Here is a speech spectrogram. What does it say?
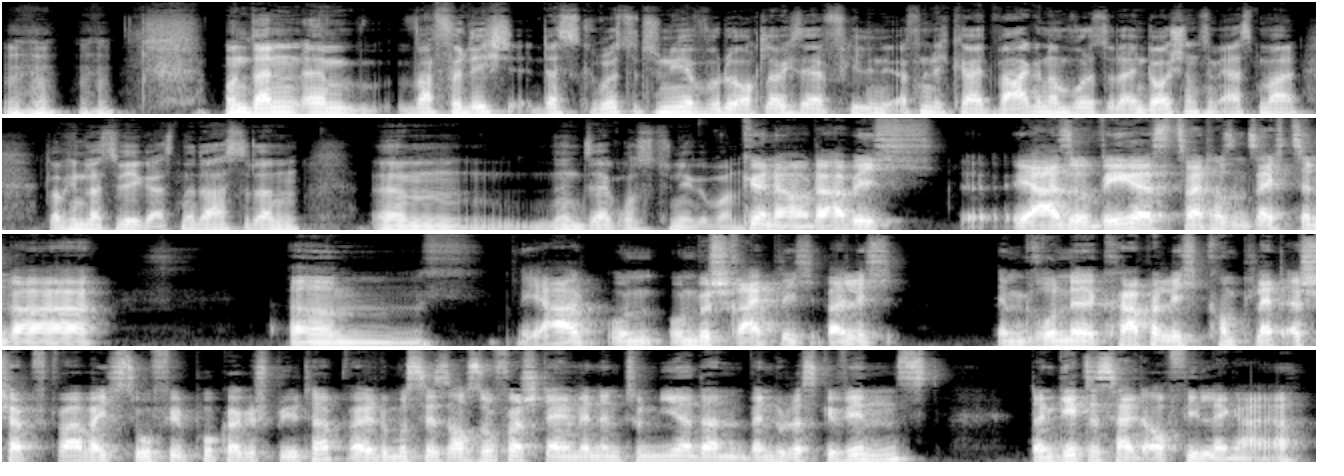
Mhm, mhm. Und dann ähm, war für dich das größte Turnier, wo du auch, glaube ich, sehr viel in die Öffentlichkeit wahrgenommen wurdest oder in Deutschland zum ersten Mal, glaube ich, in Las Vegas. Ne? Da hast du dann ähm, ein sehr großes Turnier gewonnen. Genau, da habe ich, ja, also Vegas 2016 war ähm, ja un unbeschreiblich, weil ich im Grunde körperlich komplett erschöpft war, weil ich so viel Poker gespielt habe. Weil du musst dir das auch so vorstellen, wenn ein Turnier dann, wenn du das gewinnst, dann geht es halt auch viel länger, ja.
